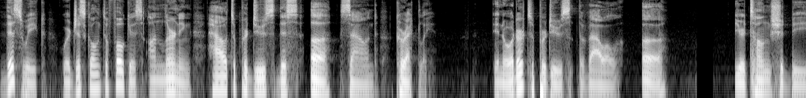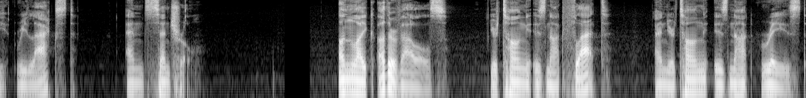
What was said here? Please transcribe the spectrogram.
This week, we're just going to focus on learning how to produce this uh sound correctly. In order to produce the vowel uh, your tongue should be relaxed and central. Unlike other vowels, your tongue is not flat and your tongue is not raised.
